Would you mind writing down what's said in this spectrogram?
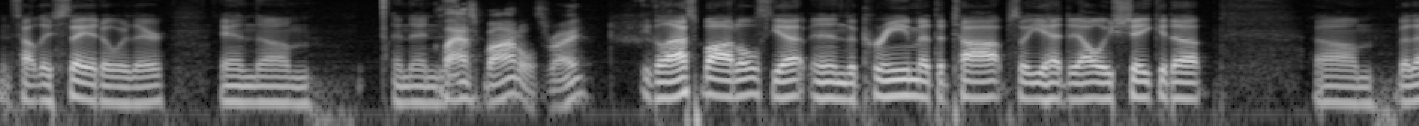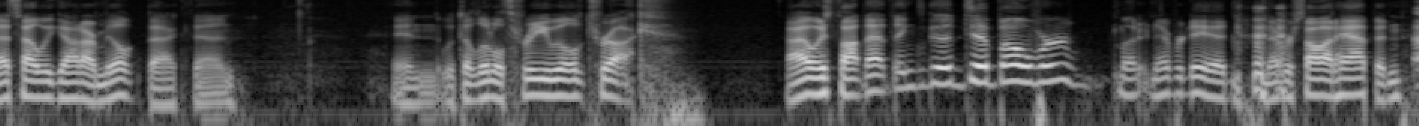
That's how they say it over there, and um, and then Glass bottles, right? glass bottles, yep, and the cream at the top, so you had to always shake it up. Um, but that's how we got our milk back then, and with the little three-wheel truck. I always thought that thing's gonna tip over, but it never did. Never saw it happen.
